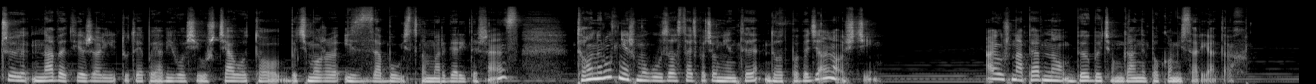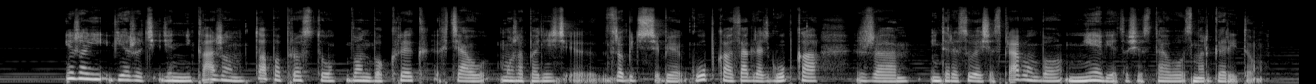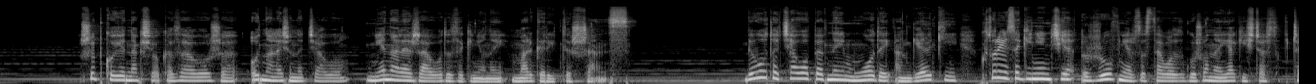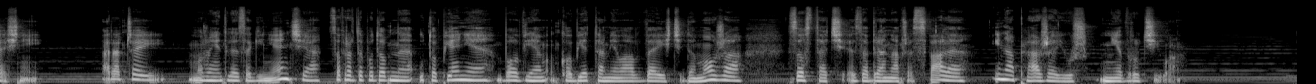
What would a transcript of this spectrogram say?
czy nawet jeżeli tutaj pojawiło się już ciało, to być może i z zabójstwem Margarity Szens, to on również mógł zostać pociągnięty do odpowiedzialności. A już na pewno byłby ciągany po komisariatach. Jeżeli wierzyć dziennikarzom, to po prostu Von Bokryk chciał, można powiedzieć, e, zrobić z siebie głupka, zagrać głupka, że interesuje się sprawą, bo nie wie, co się stało z Margaritą. Szybko jednak się okazało, że odnalezione ciało nie należało do zaginionej Margarity Szens. Było to ciało pewnej młodej Angielki, której zaginięcie również zostało zgłoszone jakiś czas wcześniej. A raczej może nie tyle zaginięcie, co prawdopodobne utopienie, bowiem kobieta miała wejść do morza, zostać zabrana przez fale i na plażę już nie wróciła.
